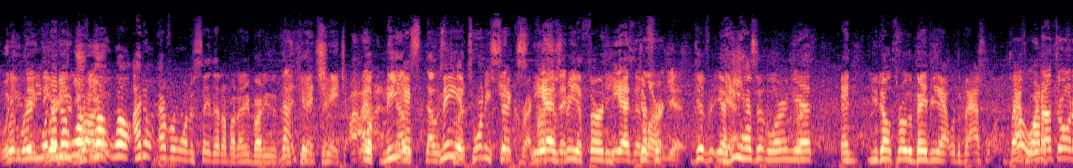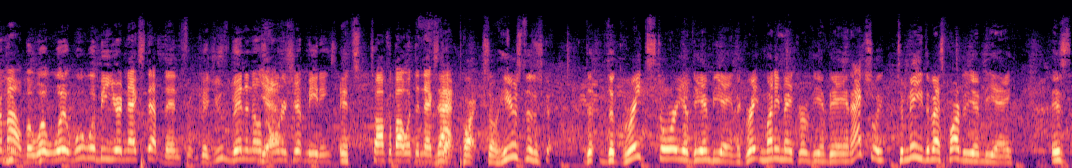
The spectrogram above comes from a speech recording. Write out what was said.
What do you Where- think? where well, do you no, well, draw- well, well, I don't ever want to say that about anybody that Not gonna can't change. I- Look, I- me that at was- that was me at 26 incorrect. He versus hasn't- me at 30. he hasn't different- learned yet. different- yeah, Yeah. he hasn't learned yet, and you don't throw the baby out with the bath. No, bathwater. we're not throwing them You- out. But what, what what would be your next step then? Because you've been in those Yeah. ownership meetings. It's talk about what the next that step. part. So here's the, the the great story of the NBA and the great moneymaker of the NBA, and actually to me the best part of the NBA is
